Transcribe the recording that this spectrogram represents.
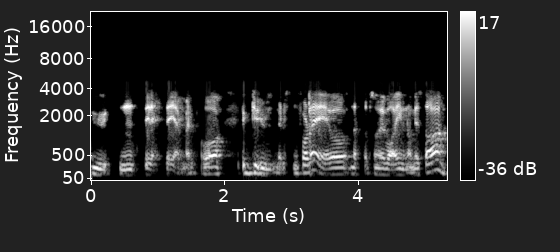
uten direkte hjemmel. Og Begrunnelsen for det er jo nettopp som vi var innom i stad,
